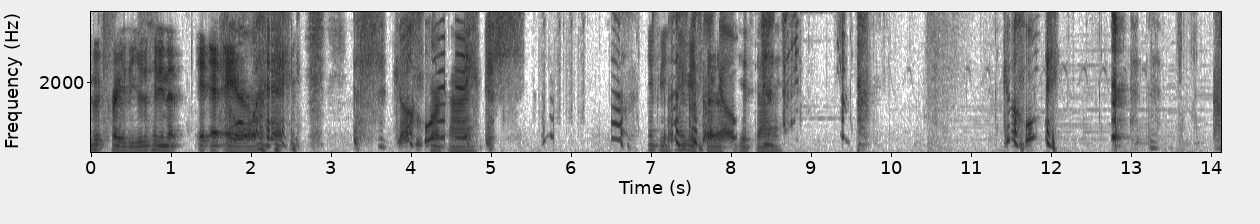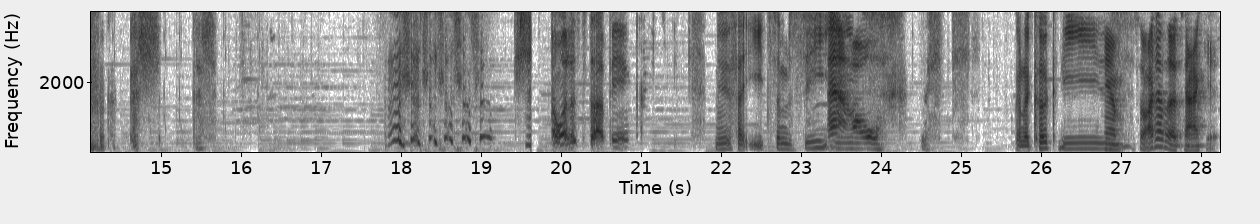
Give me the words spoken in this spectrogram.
look crazy. You're just hitting it it at air. Go away. Go Poor away. guy. maybe maybe it's better Go. if you did die. Go away. I want to stop being crazy. Maybe if I eat some seeds. Ow. Gonna cook these. Damn. So I'd have to attack it,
